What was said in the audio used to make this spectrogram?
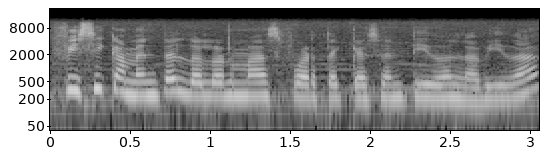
físicamente el dolor más fuerte que he sentido en la vida.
